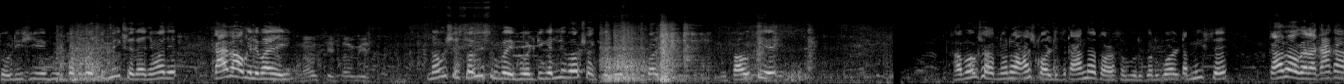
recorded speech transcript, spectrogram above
थोडीशी बुरकट गोल्टी मिक्स आहे त्याच्यामध्ये. काय भाव गेले बाई? नऊशे सव्वीस. नऊशे सव्वीस रुपये गोल्टी गेली बघू शकते गोल्टीची क्वालिटी पावती आहे. हा बघू शकतो बरं आज क्वालिटीचा कांदा थोडासा भुरकर गोल्टा मिक्स आहे. काय भाव गेला काका?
